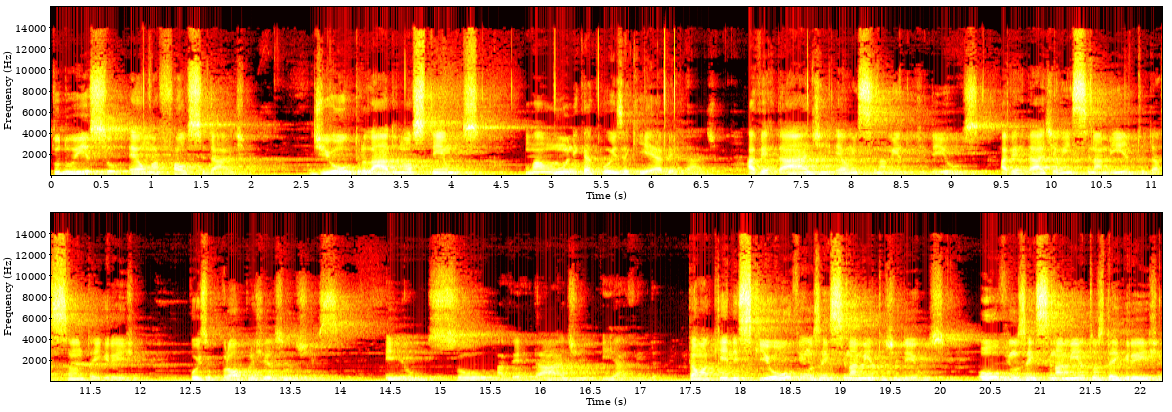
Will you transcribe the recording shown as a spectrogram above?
Tudo isso é uma falsidade. De outro lado, nós temos uma única coisa que é a verdade. A verdade é o ensinamento de Deus, a verdade é o ensinamento da Santa Igreja, pois o próprio Jesus disse: Eu sou a verdade e a vida. Então, aqueles que ouvem os ensinamentos de Deus, ouvem os ensinamentos da Igreja,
